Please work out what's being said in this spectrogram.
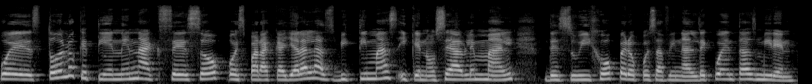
pues todo lo que tienen acceso pues para callar a las víctimas y que no se hable mal de su hijo, pero pues a final de cuentas, miren,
